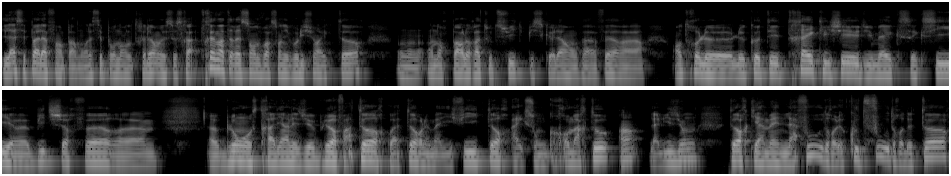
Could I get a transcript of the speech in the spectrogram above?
Là, c'est pas la fin, pardon. Là, c'est pendant le trailer, mais ce sera très intéressant de voir son évolution avec Thor. On, on en reparlera tout de suite, puisque là, on va faire à- entre le, le côté très cliché du mec sexy, euh, beach surfer, euh, euh, blond australien, les yeux bleus, enfin Thor, quoi. Thor le magnifique, Thor avec son gros marteau, hein, la vision. Thor qui amène la foudre, le coup de foudre de Thor.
